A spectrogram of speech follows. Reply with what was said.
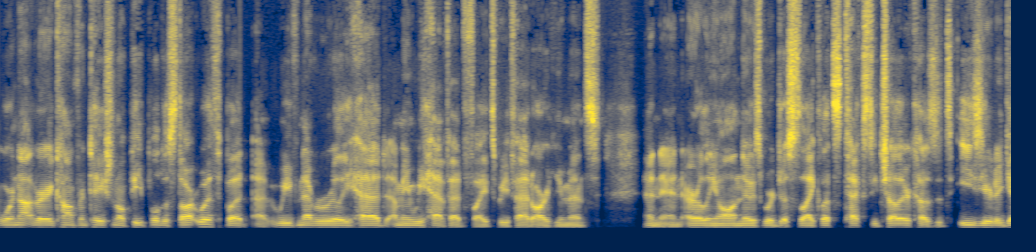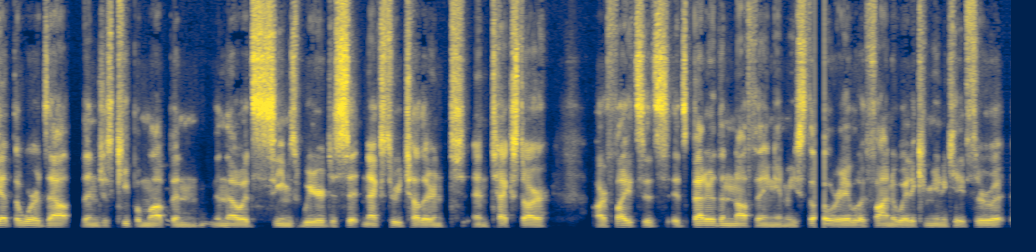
we're not very confrontational people to start with, but uh, we've never really had. I mean, we have had fights, we've had arguments, and and early on, those were just like let's text each other because it's easier to get the words out than just keep them up. And even though it seems weird to sit next to each other and t- and text our our fights, it's it's better than nothing, and we still were able to find a way to communicate through it.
